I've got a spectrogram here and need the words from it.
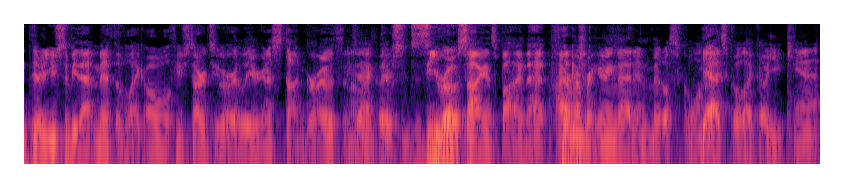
there used to be that myth of like, oh, well, if you start too early, you're going to stunt growth, and I'm like, Exactly. there's zero science behind that. i remember hearing that in middle school and Yeah. high school like oh you can't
